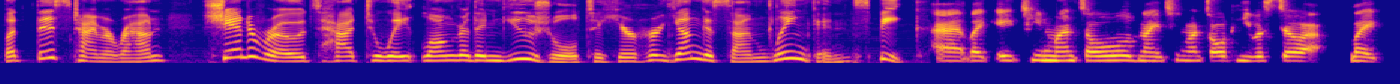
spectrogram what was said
But this time around, Shanda Rhodes had to wait longer than usual to hear her youngest son, Lincoln, speak. At like 18 months old, 19 months old, he was still like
